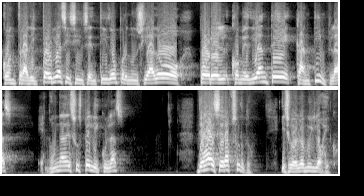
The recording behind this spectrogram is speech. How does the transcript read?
contradictorias y sin sentido pronunciado por el comediante Cantinflas en una de sus películas, deja de ser absurdo y se vuelve muy lógico.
